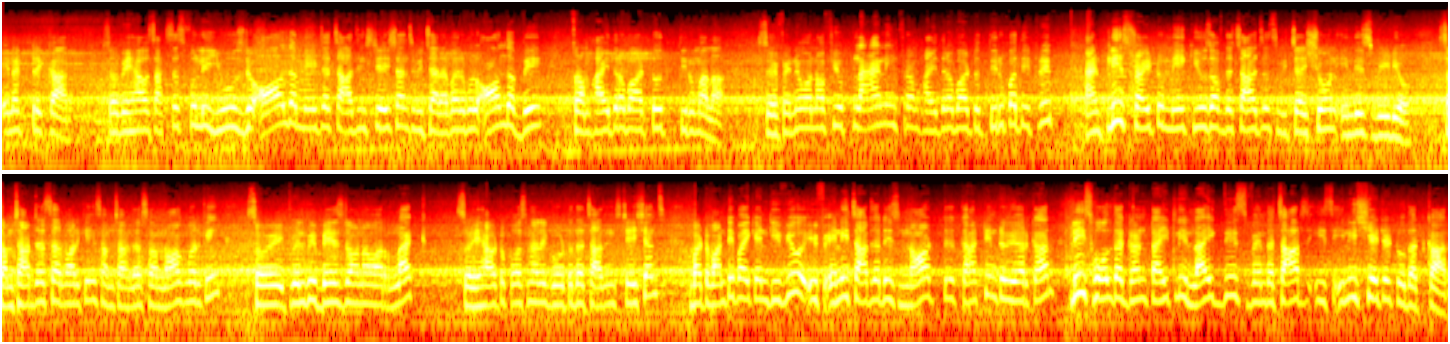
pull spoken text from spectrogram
electric car. So we have successfully used all the major charging stations which are available on the way from Hyderabad to Tirumala. So if any one of you planning from Hyderabad to Tirupati trip and please try to make use of the chargers which are shown in this video. Some chargers are working, some chargers are not working. So it will be based on our luck so you have to personally go to the charging stations. But one tip i can give you if any charger is not connecting to your car please hold the gun tightly like this when the charge is initiated to that car.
